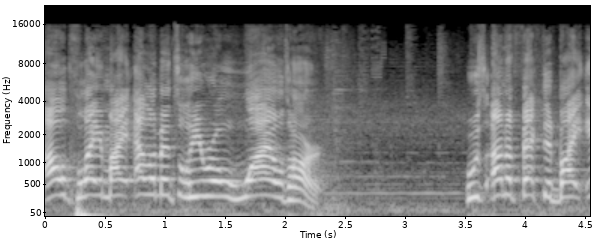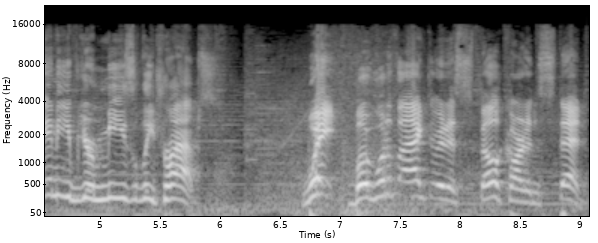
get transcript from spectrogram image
I'll play my elemental hero Wildheart, who's unaffected by any of your measly traps. Wait, but what if I activate a spell card instead?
